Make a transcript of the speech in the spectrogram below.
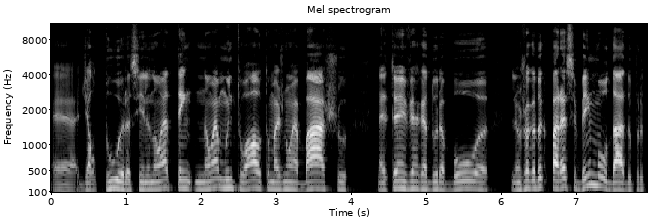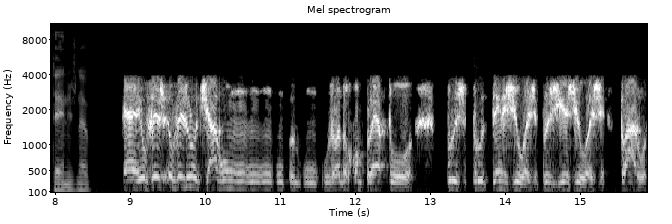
É, de altura, assim, ele não é, tem, não é muito alto, mas não é baixo, né, ele tem uma envergadura boa. Ele é um jogador que parece bem moldado para o tênis, né? É, eu vejo, eu vejo no Thiago um, um, um, um jogador completo para o tênis de hoje, para os dias de hoje. Claro,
